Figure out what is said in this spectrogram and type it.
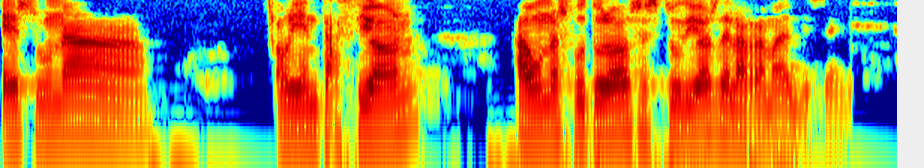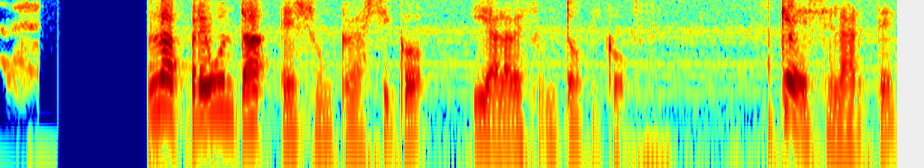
es una orientación a unos futuros estudios de la rama del diseño. La pregunta es un clásico y a la vez un tópico. ¿Qué es el arte?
